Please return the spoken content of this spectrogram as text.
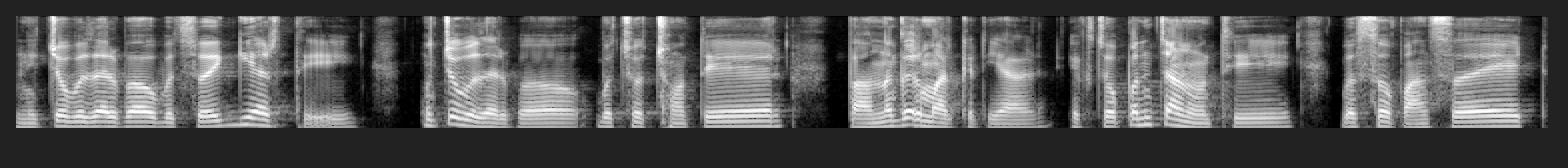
નીચો બજાર ભાવ બસો અગિયારથી ઊંચો બજાર ભાવ બસો છોતેર. ભાવનગર માર્કેટ યાર્ડ, એકસો પંચાણુંથી બસો પાસઠ.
